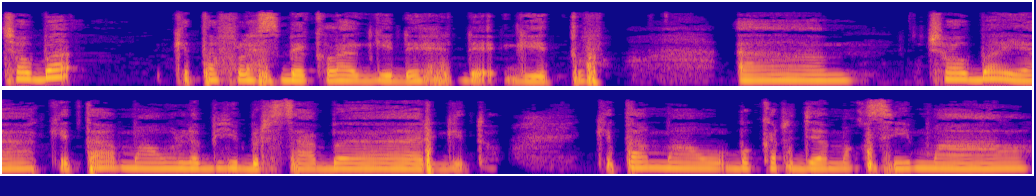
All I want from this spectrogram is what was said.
coba kita flashback lagi deh, deh gitu. Um, coba ya kita mau lebih bersabar gitu. Kita mau bekerja maksimal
